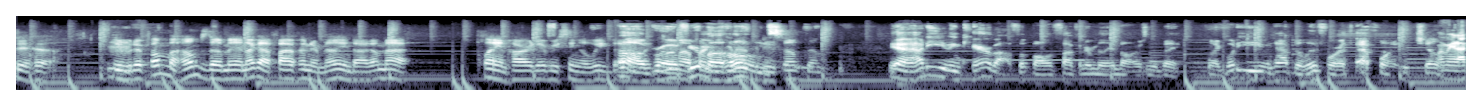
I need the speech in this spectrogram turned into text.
Yeah. Dude, hmm. but if I'm Mahomes though, man, I got 500 million, dog. I'm not playing hard every single week. Dog. Oh, Like, bro, you if you're motherfuckers gonna do Mahomes- something. Yeah, how do you even care about football with five hundred million dollars in the bank? Like, what do you even have to live for at that point? You're chilling. I mean, I,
